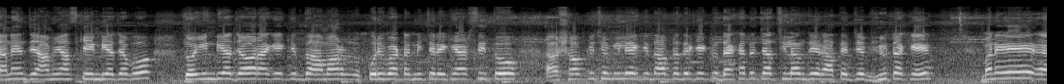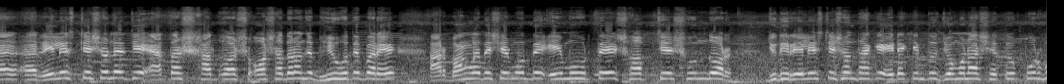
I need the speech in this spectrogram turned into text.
জানেন যে আমি আজকে ইন্ডিয়া যাব? তো ইন্ডিয়া যাওয়ার আগে কিন্তু আমার পরিবারটা নিচে রেখে আসছি। তো সব কিছু মিলিয়ে কিন্তু আপনাদেরকে একটু দেখাতে চাচ্ছিলাম যে রাতের যে ভিউটাকে মানে রেল স্টেশনের যে এত অসাধারণ যে ভিউ হতে পারে, আর বাংলাদেশের মধ্যে এই মুহূর্তে সবচেয়ে সুন্দর যদি রেল স্টেশন থাকে, এটা কিন্তু যমুনা সেতু পূর্ব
